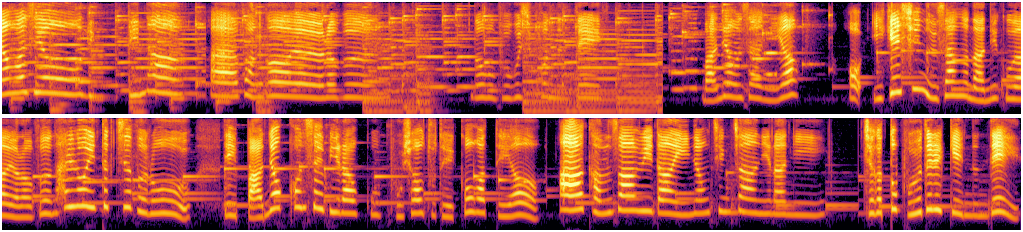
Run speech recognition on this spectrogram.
안녕하세요 리, 린하 아 반가워요 여러분. 너무 보고 싶었는데 마녀 의상이요? 어 이게 신 의상은 아니고요 여러분. 할로윈 특집으로 네 마녀 컨셉이라고 보셔도 될 것 같아요. 아 감사합니다 인형 칭찬이라니. 제가 또 보여드릴 게 있는데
